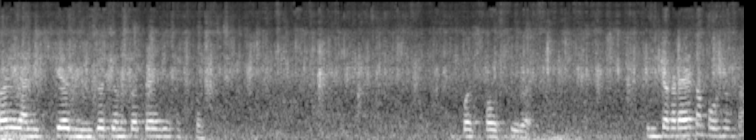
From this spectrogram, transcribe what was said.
पाऊस आहे आणि इतक्या भिंत चमकत आहे की फक्त. खूपच पाऊस सुरू आहे. तुमच्याकडे आहे का पाऊस आता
